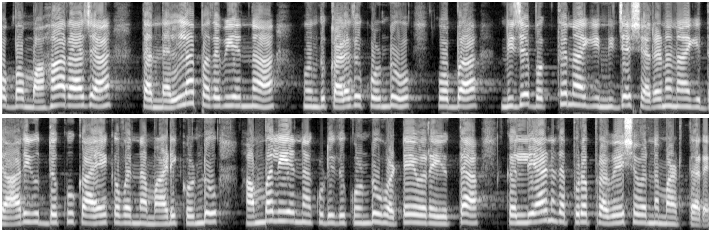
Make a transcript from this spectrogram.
ಒಬ್ಬ ಮಹಾರಾಜ ತನ್ನೆಲ್ಲ ಪದವಿಯನ್ನ ಒಂದು ಕಳೆದುಕೊಂಡು ಒಬ್ಬ ನಿಜ ಭಕ್ತನಾಗಿ, ನಿಜ ಶರಣನಾಗಿ ದಾರಿಯುದ್ದಕ್ಕೂ ಕಾಯಕವನ್ನ ಮಾಡಿಕೊಂಡು ಅಂಬಲಿಯನ್ನ ಕುಡಿದುಕೊಂಡು ಹೊಟ್ಟೆಯೊರೆಯುತ್ತಾ ಕಲ್ಯಾಣದ ಪುರ ಪ್ರವೇಶವನ್ನ ಮಾಡ್ತಾರೆ.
